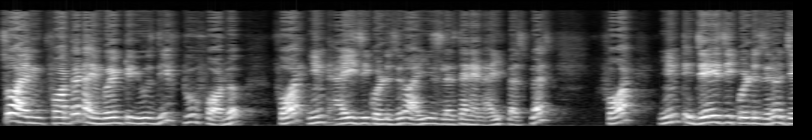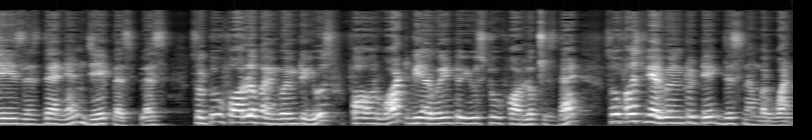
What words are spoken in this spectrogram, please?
So I am for that I am going to use the two for loop. For int i is equal to 0 i is less than n i plus plus. For int j is equal to 0 j is less than n j plus plus so two for loop I am going to use. For what we are going to use two for loop is that. So first we are going to take this number 1.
